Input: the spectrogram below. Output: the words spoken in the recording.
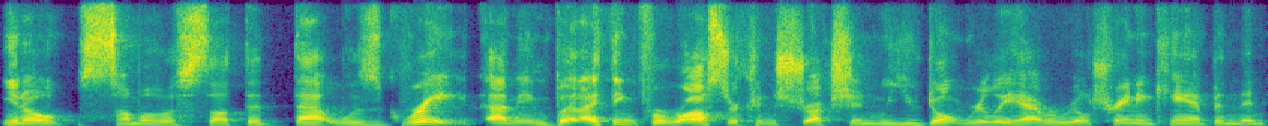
you know some of us thought that that was great. I mean but i think for roster construction when you don't really have a real training camp and then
